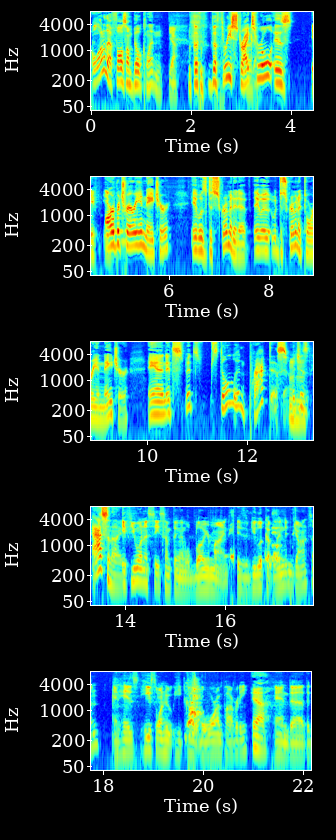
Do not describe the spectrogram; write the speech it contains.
a lot of that falls on Bill Clinton. Yeah. The the three strikes rule is If, if arbitrary in nature. It was discriminative. It was discriminatory in nature, and it's it's still in practice, which is asinine. if you want to see something that will blow your mind, is if you look up Lyndon Johnson and his he's the one who he called it the war on poverty yeah, and uh, the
